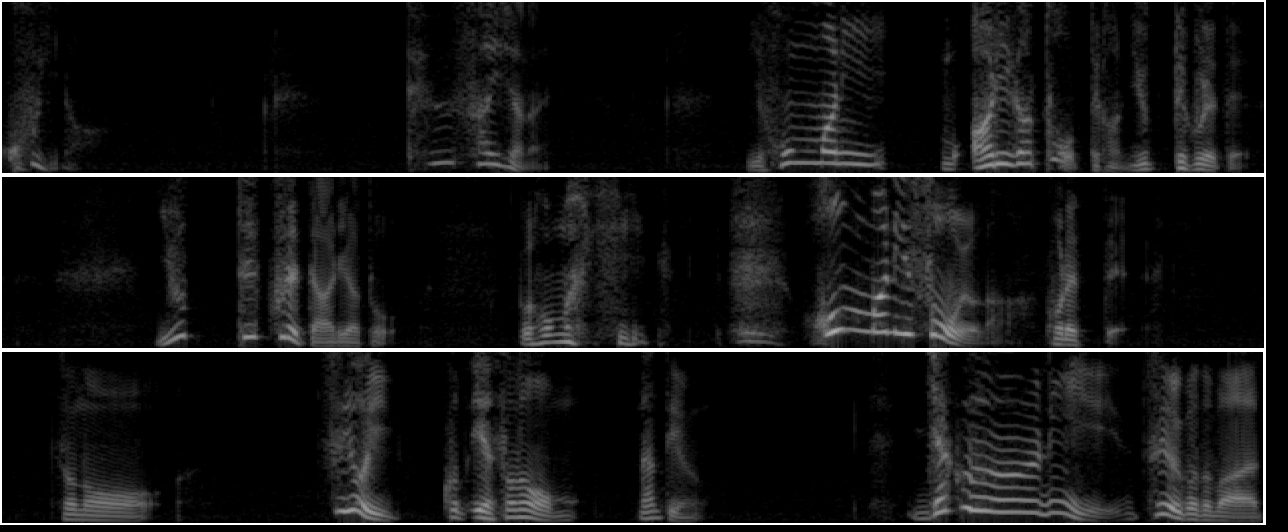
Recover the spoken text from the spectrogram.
こいいな天才じゃない？いやほんまにもうありがとうって感じ言ってくれて言ってくれてありがとう。これほんまに ほんまにそうよなこれって。その強いこといやそのなんていうん逆に強い言葉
